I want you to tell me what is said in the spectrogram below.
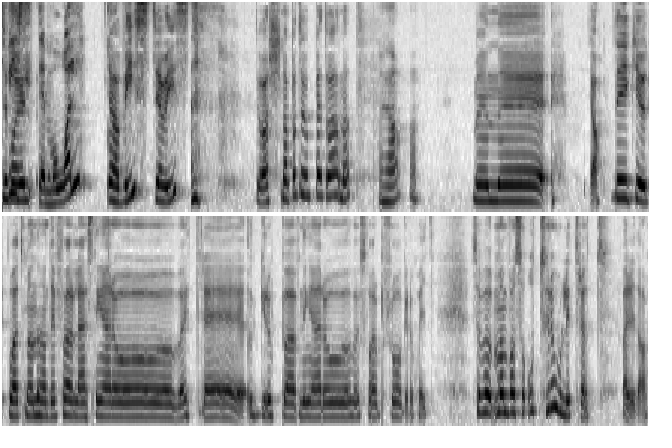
var ju- Tvistemål. ja visst, ja visst. Du har snappat upp ett och annat. Ja. Men eh, ja, det gick ju ut på att man hade föreläsningar och vad det, gruppövningar och svara på frågor och skit. Så man var så otroligt trött varje dag.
